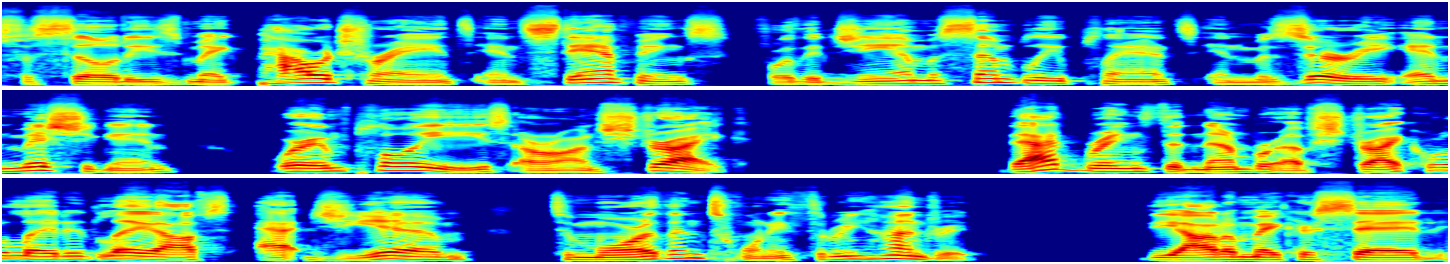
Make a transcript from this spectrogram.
facilities make powertrains and stampings for the GM assembly plants in Missouri and Michigan, where employees are on strike. That brings the number of strike related layoffs at GM to more than 2,300. The automaker said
